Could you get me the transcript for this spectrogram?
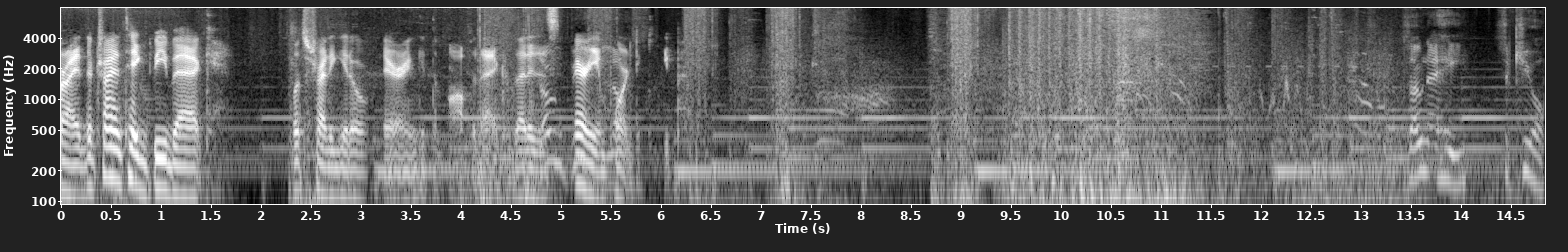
Alright, they're trying to take B back. Let's try to get over there and get them off of that, because that is very important to keep. Zone A, secure.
